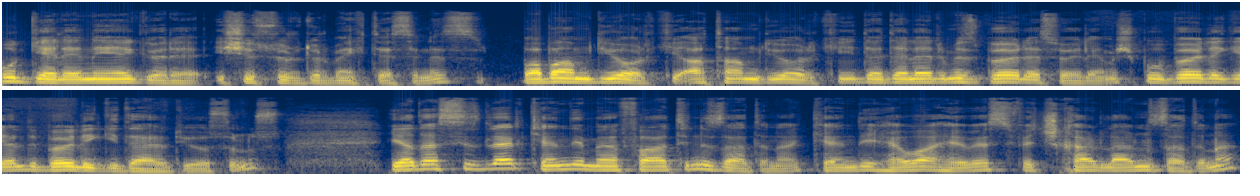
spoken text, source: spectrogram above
bu geleneğe göre işi sürdürmektesiniz. Babam diyor ki, atam diyor ki, dedelerimiz böyle söylemiş, bu böyle geldi, böyle gider diyorsunuz. Ya da sizler kendi menfaatiniz adına, kendi heva, heves ve çıkarlarınız adına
